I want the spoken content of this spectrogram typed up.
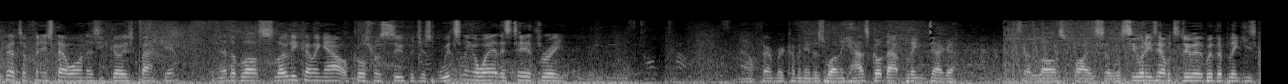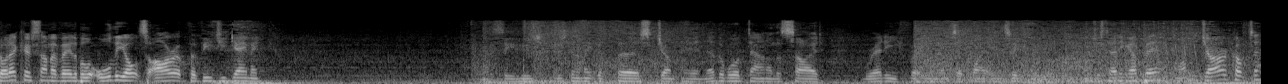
Should be able to finish that one as he goes back in. Another blast slowly coming out, of course, from Super, just whittling away at this tier 3. Now Fenrir coming in as well. He has got that Blink Dagger. It's that last fight, so we'll see what he's able to do with the Blink. He's got Echo Slam available. All the ults are up for VG Gaming. Let's see who's, who's going to make the first jump here. Nether Ward down on the side, ready for him to fight into. I'm just heading up here on the gyrocopter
